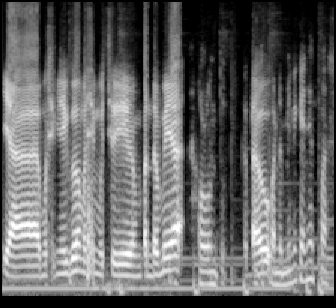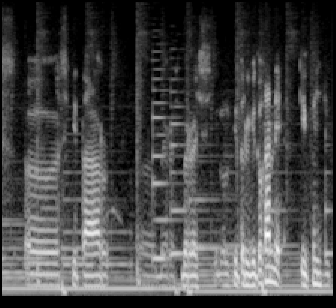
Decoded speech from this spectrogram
Ya musimnya juga masih musim pandemi ya. Kalau untuk nggak tahu. pandemi ini kayaknya pas eh, sekitar eh, beres-beres Idul Fitri gitu kan deh kickfest juga,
